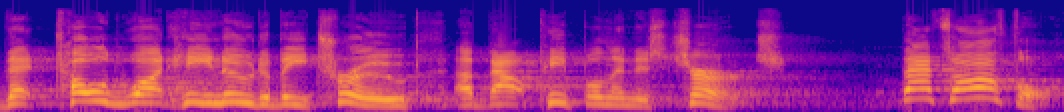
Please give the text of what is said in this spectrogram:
that told what he knew to be true about people in his church? That's awful.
